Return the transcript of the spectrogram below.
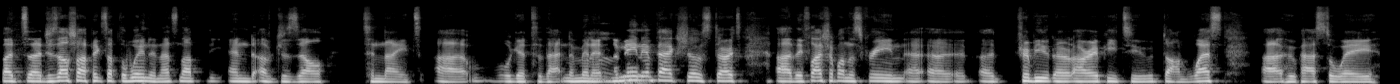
But uh, Giselle Shaw picks up the win, and that's not the end of Giselle tonight. Uh, we'll get to that in a minute. Mhm. The main Impact show starts. Uh, they flash up on the screen uh, a, a tribute, an RIP to Don West, uh, who passed away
